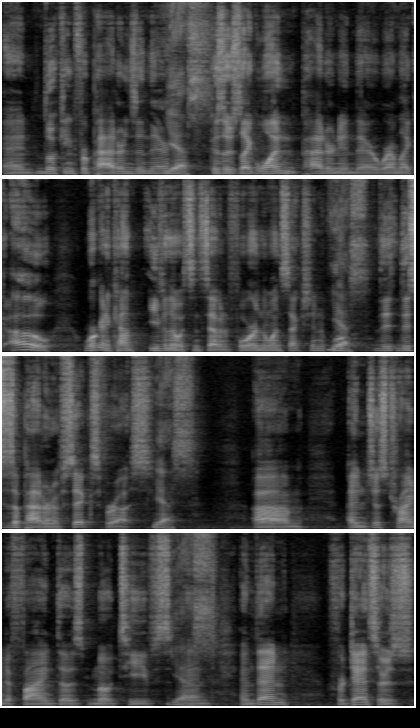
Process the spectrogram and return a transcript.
and looking for patterns in there. Yes. Because there's like one pattern in there where I'm like, oh, we're going to count, even though it's in seven four in the one section. well, Yes. This, this is a pattern of six for us. Yes. um, and just trying to find those motifs Yes. and and then for dancers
